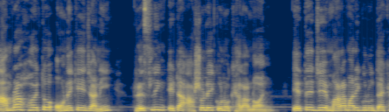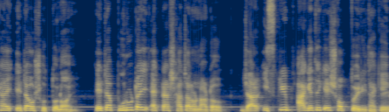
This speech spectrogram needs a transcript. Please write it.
আমরা হয়তো অনেকেই জানি রেসলিং এটা আসলেই কোনো খেলা নয়। এতে যে মারামারিগুলো দেখায় এটাও সত্য নয়। এটা পুরোটাই একটা সাজানো নাটক, যার স্ক্রিপ্ট আগে থেকেই সব তৈরি থাকে।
